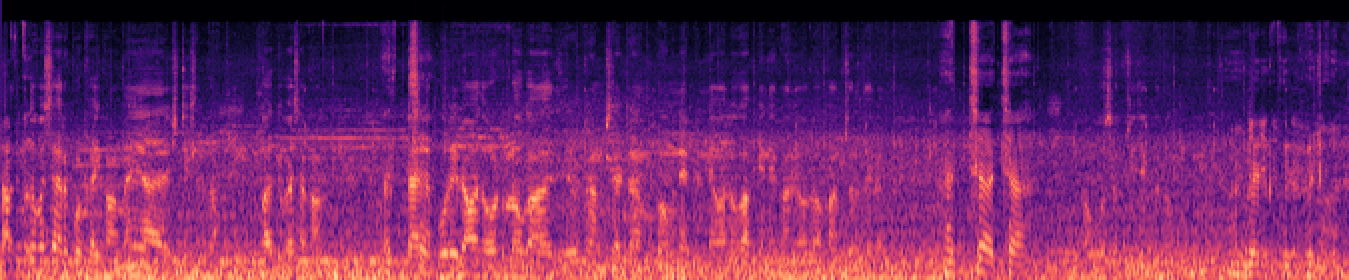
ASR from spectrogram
में तो बस एयरपोर्ट का ही काम है या स्टेशन का। बाकी वैसा काम नहीं है। पहले अच्छा पूरी रात होटलों का ट्रम से ट्रम घूमने फिरने वालों का पीने खाने वालों का काम चलते रहता है। अच्छा अच्छा। वो सब चीज़ें खत्म बिल्कुल बिल्कुल।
